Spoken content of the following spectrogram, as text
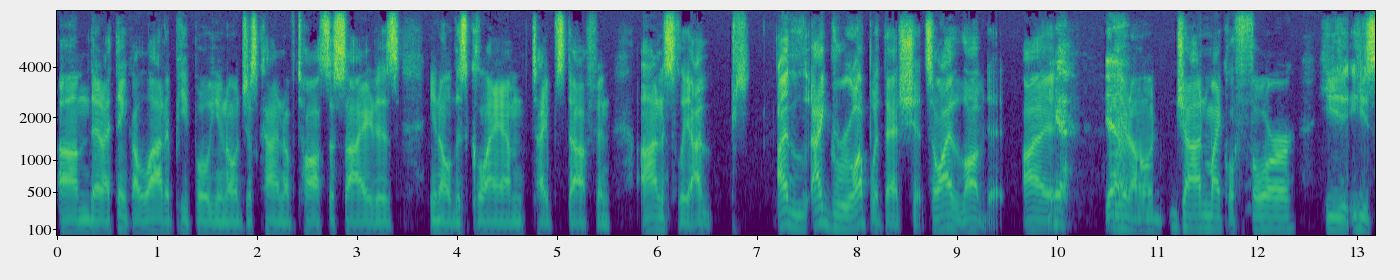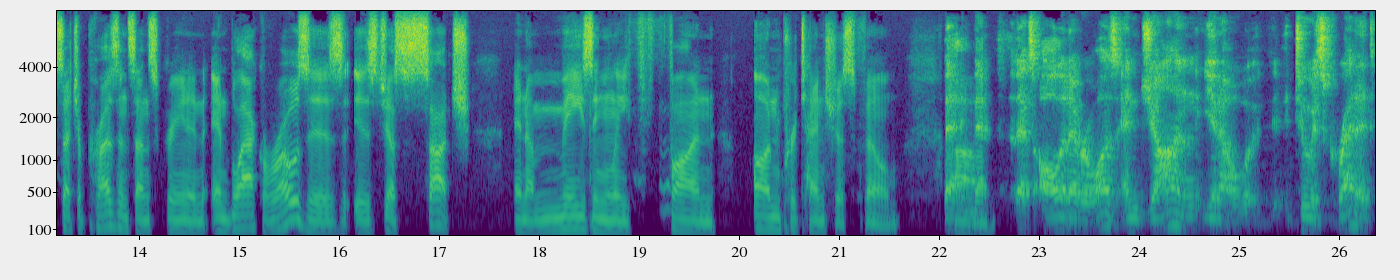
um, that I think a lot of people, you know, just kind of toss aside as, you know, this glam type stuff. And honestly, I, I, I grew up with that shit, so I loved it. I, Yeah. Yeah, you know, Jon Mikl Thor, he he's such a presence on screen, and and Black Roses is just such an amazingly fun, unpretentious film. that, um, that that's all it ever was. And John, you know, to his credit,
